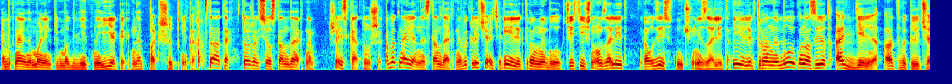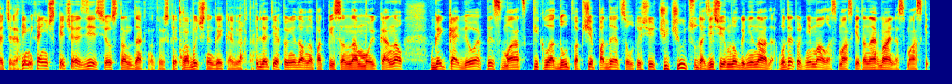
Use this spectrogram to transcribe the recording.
обыкновенный маленький магнитный якорь на подшипниках. Статор, тоже все стандартно. 6 катушек. Обыкновенный стандартный выключатель и электронный блок. Частично он залит, а вот здесь ничего не залито. И электронный блок у нас идет отдельно от выключателя. И механическая часть здесь все стандартно, то есть как в обычных гайковертах. И для тех, кто недавно подписан на мой канал, гайковерты смазки кладут вообще под ЭЦУ, то есть ее чуть-чуть сюда, здесь ее много не надо. Вот это вот немало смазки, это нормально смазки.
